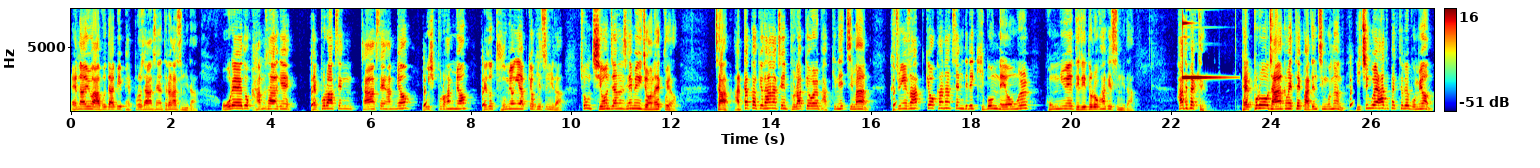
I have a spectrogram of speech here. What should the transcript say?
NIU 아부다비 100% 장학생에 들어갔습니다. 올해에도 감사하게 100% 학생 장학생 1명, 50% 1명, 그래도 2명이 합격했습니다. 총 지원자는 3명이 지원을 했고요. 자, 안타깝게도 한 학생이 불합격을 받긴 했지만 그 중에서 합격한 학생들의 기본 내용을 공유해 드리도록 하겠습니다. 하드 팩트. 100% 장학금 혜택 받은 친구는 이 친구의 하드 팩트를 보면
